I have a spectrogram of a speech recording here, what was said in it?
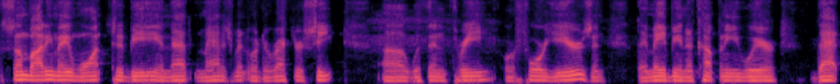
somebody may want to be in that management or director seat uh, within three or four years, and they may be in a company where that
